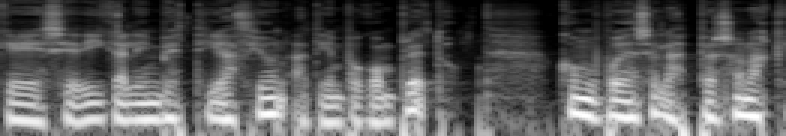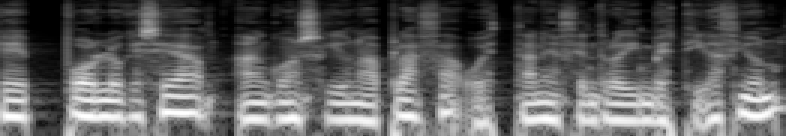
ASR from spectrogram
que se dedica a la investigación a tiempo completo, como pueden ser las personas que por lo que sea han conseguido una plaza o están en centro de investigación,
